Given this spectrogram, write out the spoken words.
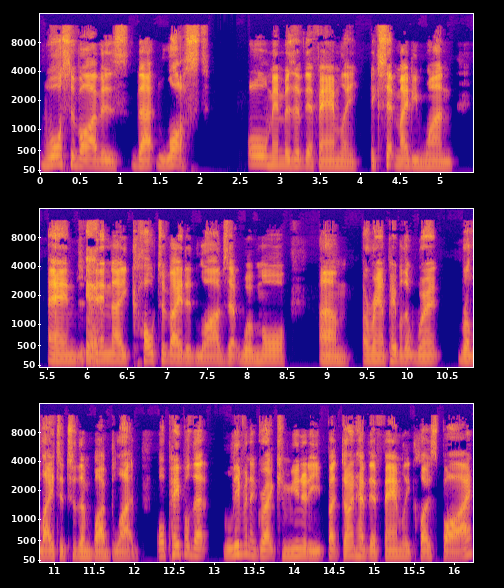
war survivors that lost all members of their family except maybe one and Yeah. then they cultivated lives that were more um, around people that weren't related to them by blood, or people that live in a great community but don't have their family close by,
